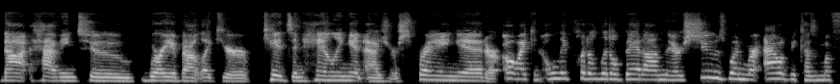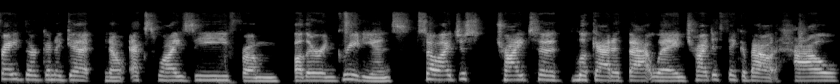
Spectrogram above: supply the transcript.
not having to worry about like your kids inhaling it as you're spraying it or oh i can only put a little bit on their shoes when we're out because i'm afraid they're going to get you know xyz from other ingredients. So i just tried to look at it that way and try to think about how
